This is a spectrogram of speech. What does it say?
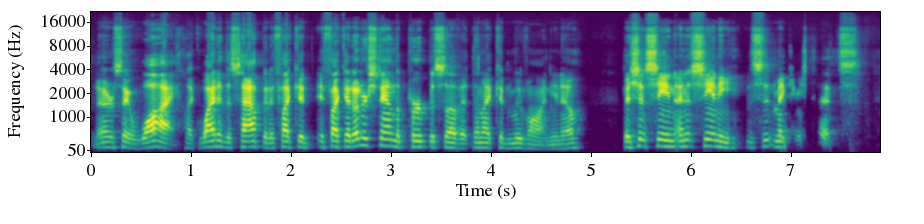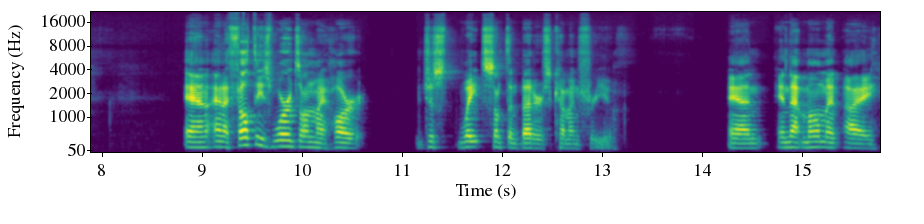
and I understand why. Like, why did this happen? If I could, if I could understand the purpose of it, then I could move on. You know, but didn't I didn't see any. This didn't make any sense. And and I felt these words on my heart. Just wait, something better is coming for you. And in that moment, I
